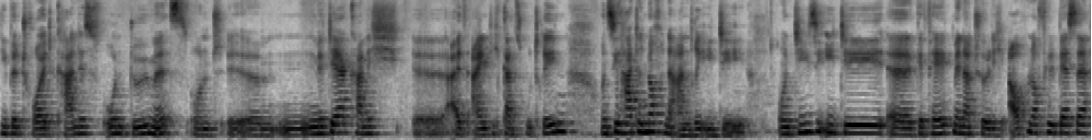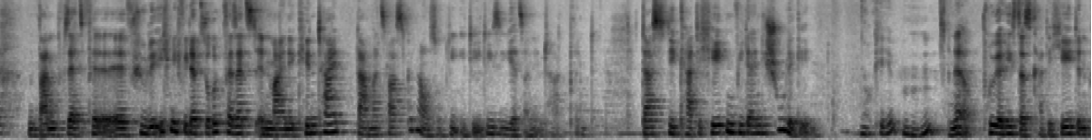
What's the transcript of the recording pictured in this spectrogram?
die betreut Callis und Dömitz und äh, mit der kann ich äh, eigentlich ganz gut reden. Und sie hatte noch eine andere Idee. Und diese Idee äh, gefällt mir natürlich auch noch viel besser, und dann äh, fühle ich mich wieder zurückversetzt in meine Kindheit. Damals war es genauso, die Idee, die sie jetzt an den Tag bringt. Dass die Katecheten wieder in die Schule gehen. Okay. Mhm. Ne, früher hieß das Katecheten,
